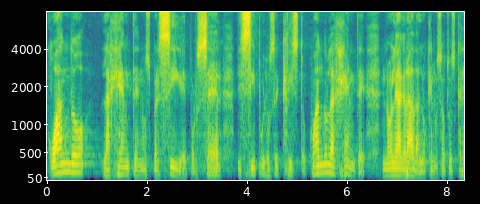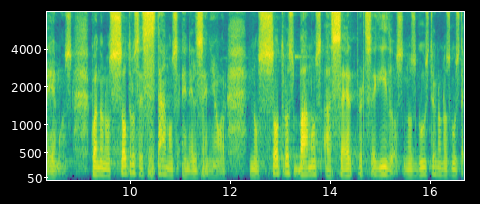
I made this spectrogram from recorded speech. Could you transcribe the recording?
Cuando la gente nos persigue por ser discípulos de Cristo, cuando la gente no le agrada lo que nosotros creemos, cuando nosotros estamos en el Señor, nosotros vamos a ser perseguidos, nos guste o no nos guste.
